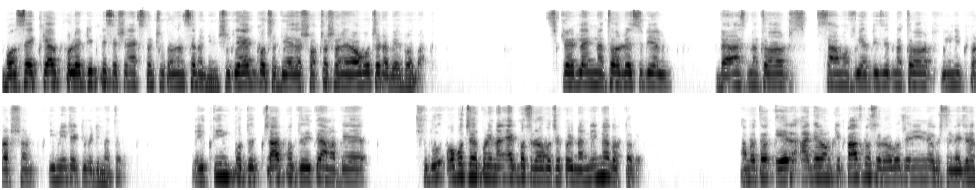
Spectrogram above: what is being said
বলছে calculate depreciation expense two thousand seventeen শুধু এক বছর, দুই হাজার সতেরো সালের অবচয়টা বের করবা। Straight line method residual balance method sum of year digit method unit production unit activity method এই তিন পদ্ধতি চার পদ্ধতিতে আমাকে শুধু অবচয়ের পরিমাণ, এক বছরের অবচয় পরিমাণ নির্ণয় করতে হবে। আমরা তো এর আগের অঙ্কে পাঁচ বছরের অবচয় নির্ণয় করছিলাম, এই জন্য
